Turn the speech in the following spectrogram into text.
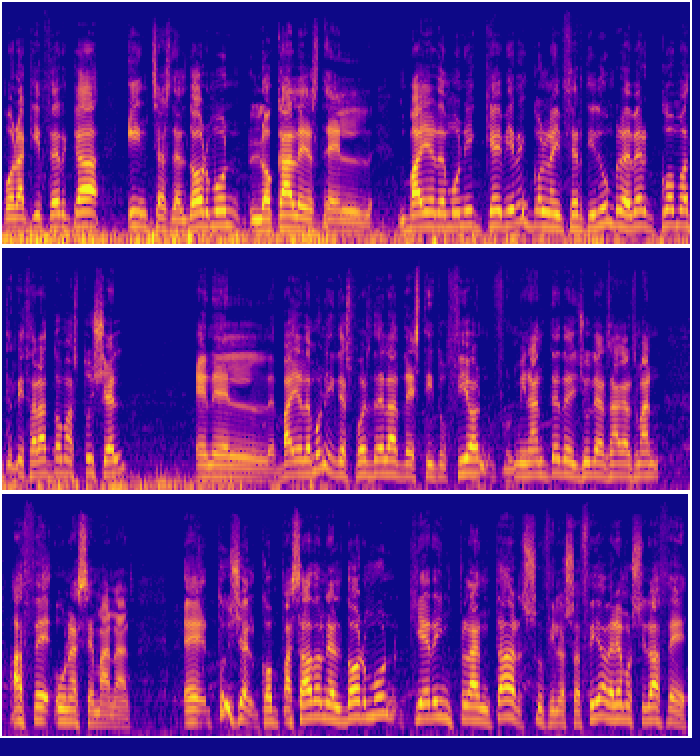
por aquí cerca, hinchas del Dortmund, locales del Bayern de Múnich, que vienen con la incertidumbre de ver cómo aterrizará Thomas Tuchel en el Bayern de Múnich después de la destitución fulminante de Julian Nagelsmann hace unas semanas. Eh, Tuchel, con pasado en el Dortmund, quiere implantar su filosofía. Veremos si lo hace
